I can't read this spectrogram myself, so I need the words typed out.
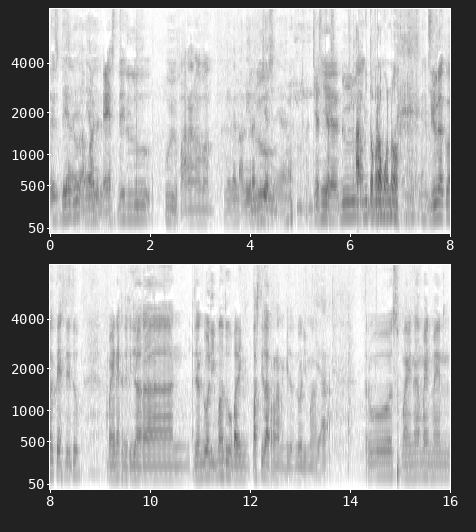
SD Iya, itu ini apa aja Lip? SD dulu wih parah lah bang Ini kan aliran Dulu. jazz ya. Yes, Iya, yes. dulu. Ardito Pramono. dulu aku waktu SD tuh mainnya kejar-kejaran kejaran 25 tuh paling pastilah pernah main kejaran 25 Ya. terus mainnya main-main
